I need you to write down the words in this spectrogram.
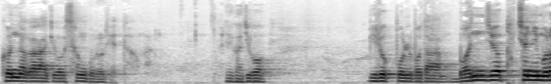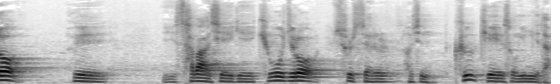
건너가 가지고 성불을 했다. 그래 가지고 미륵불보다 먼저 부처님으로 이 사바 세계의 교주로 출세를 하신 그 개송입니다.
